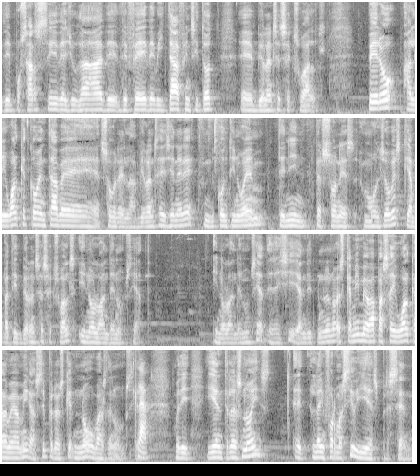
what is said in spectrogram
de posar-se, d'ajudar, de, de fer, d'evitar fins i tot eh, violències sexuals. Però, al igual que et comentava sobre la violència de gènere, continuem tenint persones molt joves que han patit violències sexuals i no lo han denunciat i no l'han denunciat, és així, han dit, no, no, és que a mi me va passar igual que a la meva amiga, sí, però és que no ho vas denunciar. Clar. Vull dir, i entre els nois eh, la informació hi és present.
